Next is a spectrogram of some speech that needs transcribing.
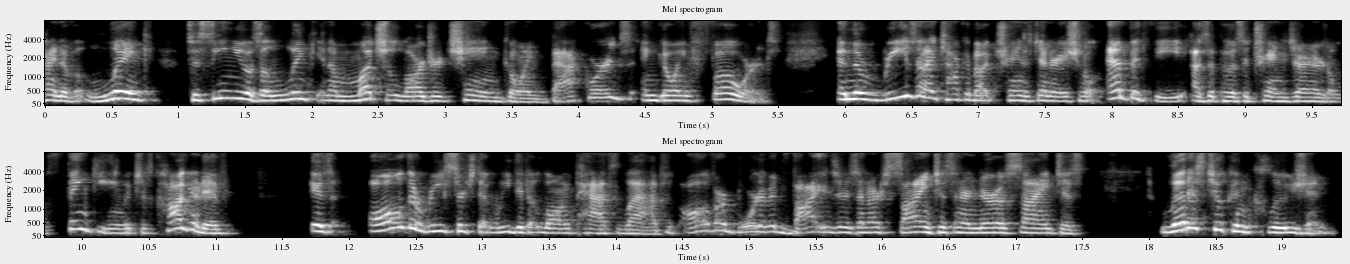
kind of link to seeing you as a link in a much larger chain going backwards and going forwards. And the reason I talk about transgenerational empathy as opposed to transgenerational thinking, which is cognitive, is all the research that we did at Long Path Labs with all of our board of advisors and our scientists and our neuroscientists led us to a conclusion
